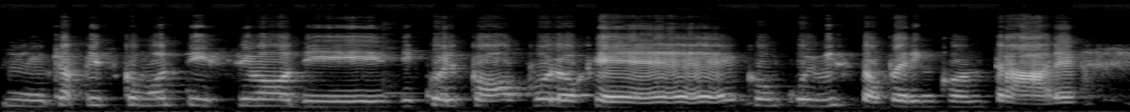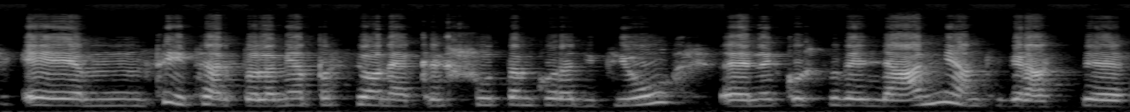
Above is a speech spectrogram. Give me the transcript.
mh, capisco moltissimo di, di quel popolo che, con cui mi sto per incontrare. E, mh, sì, certo, la mia passione è cresciuta ancora di più eh, nel corso degli anni, anche grazie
